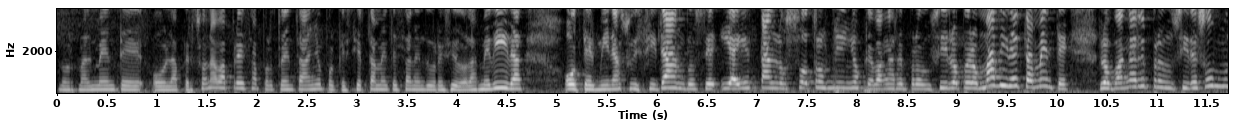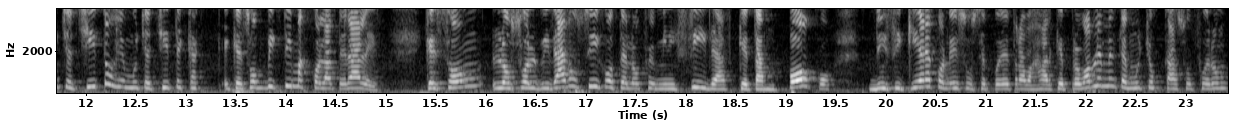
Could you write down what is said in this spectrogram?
normalmente o la persona va presa por 30 años porque ciertamente se han endurecido las medidas, o termina suicidándose, y ahí están los otros niños que van a reproducirlo, pero más directamente los van a reproducir esos muchachitos y muchachitas que, son víctimas colaterales, que son los olvidados hijos de los feminicidas, que tampoco, ni siquiera con eso se puede trabajar, que probablemente en muchos casos fueron,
